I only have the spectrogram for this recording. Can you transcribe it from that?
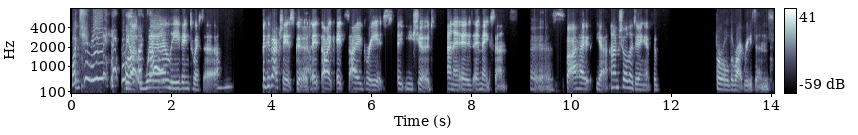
What do you mean? Like, we're leaving Twitter. Because actually it's good. Yeah. It like it's I agree, it's it, you should. And it is, it makes sense. It is. But I hope yeah, and I'm sure they're doing it for for all the right reasons.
